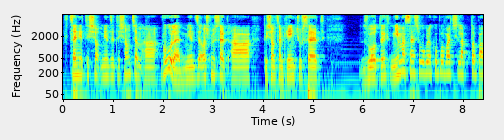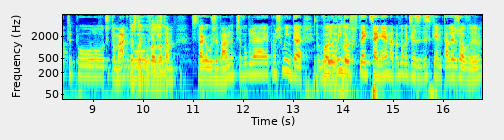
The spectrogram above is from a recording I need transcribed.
w cenie tysio- między 1000 a w ogóle między 800 a 1500 złotych. Nie ma sensu w ogóle kupować laptopa typu, czy to MacBook, tak jakiś tam stary używany, czy w ogóle jakąś Windę. Dokładnie w ogóle Windows tak. w tej cenie na pewno będzie z dyskiem talerzowym.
